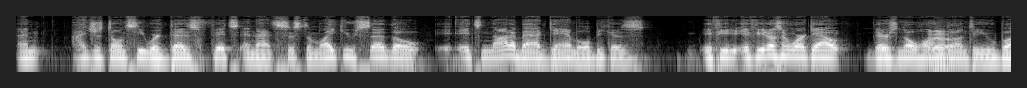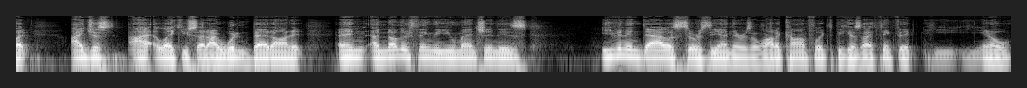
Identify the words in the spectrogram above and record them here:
And I just don't see where Dez fits in that system. Like you said, though, it's not a bad gamble because if he if he doesn't work out, there's no harm Yeah. done to you. But I just I like you said, I wouldn't bet on it. And another thing that you mentioned is even in Dallas towards the end, there was a lot of conflict because I think that he you know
